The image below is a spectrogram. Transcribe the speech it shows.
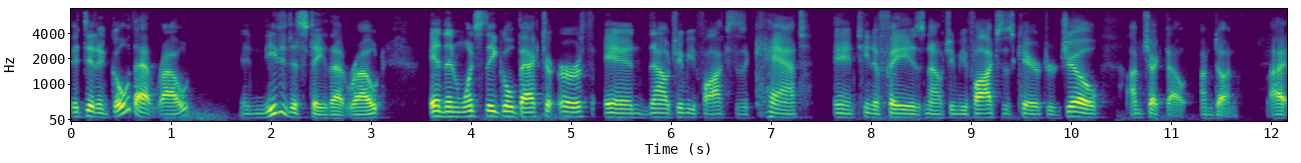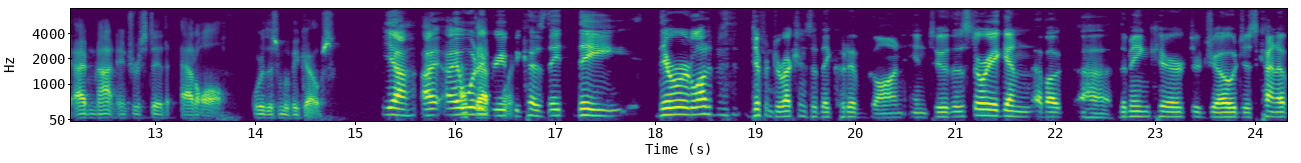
It didn't go that route. It needed to stay that route. And then once they go back to Earth, and now Jamie Foxx is a cat, and Tina Fey is now Jamie Foxx's character Joe, I'm checked out. I'm done. I, I'm not interested at all where this movie goes. Yeah, I, I would agree point. because they they there were a lot of different directions that they could have gone into. The story again about uh, the main character Joe just kind of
